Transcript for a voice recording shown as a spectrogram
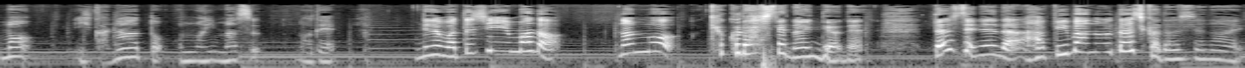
もいいかなと思いますので。でね、私まだ何も曲出してないんだよね。出してねえんだ。ハッピーバーの歌しか出してない。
